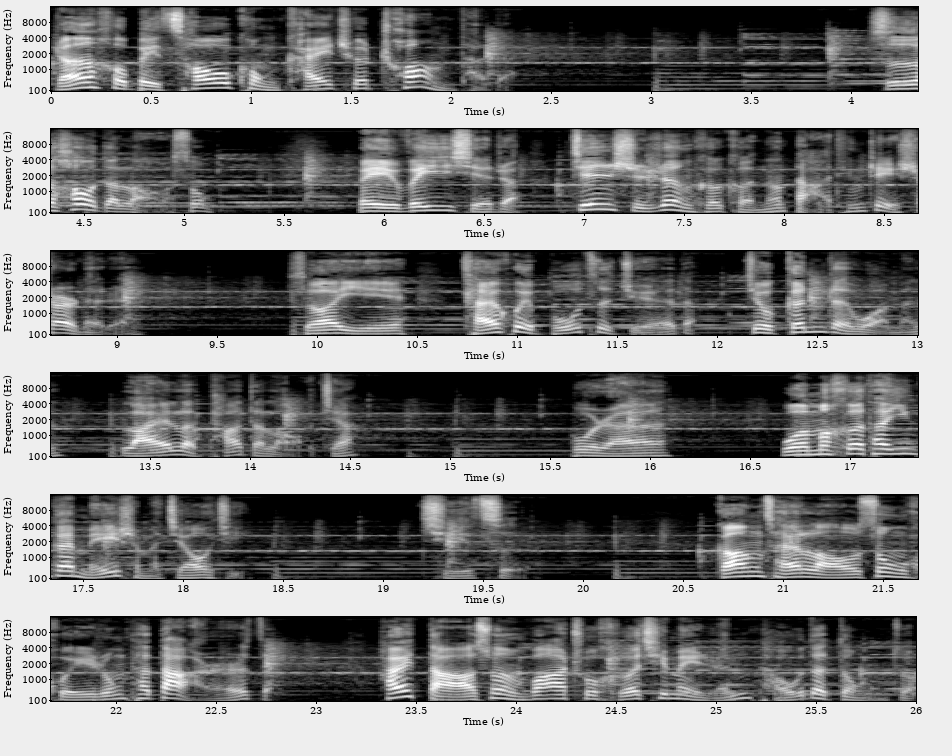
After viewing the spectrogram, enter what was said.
然后被操控开车撞他的。”死后的老宋，被威胁着监视任何可能打听这事儿的人，所以才会不自觉的就跟着我们来了他的老家。不然，我们和他应该没什么交集。其次，刚才老宋毁容他大儿子，还打算挖出何七妹人头的动作，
